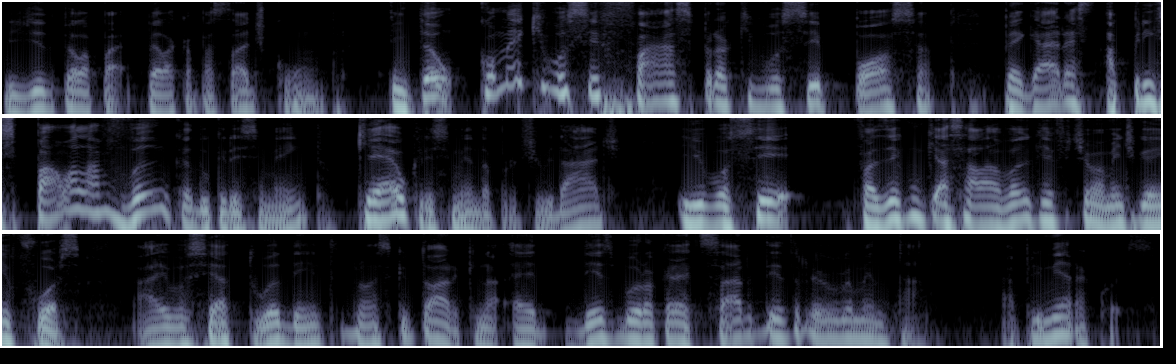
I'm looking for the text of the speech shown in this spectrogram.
medido pela, pela capacidade de compra. Então, como é que você faz para que você possa pegar a principal alavanca do crescimento, que é o crescimento da produtividade, e você fazer com que essa alavanca efetivamente ganhe força? Aí você atua dentro do nosso escritório, que é desburocratizar e desregulamentar. A primeira coisa.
